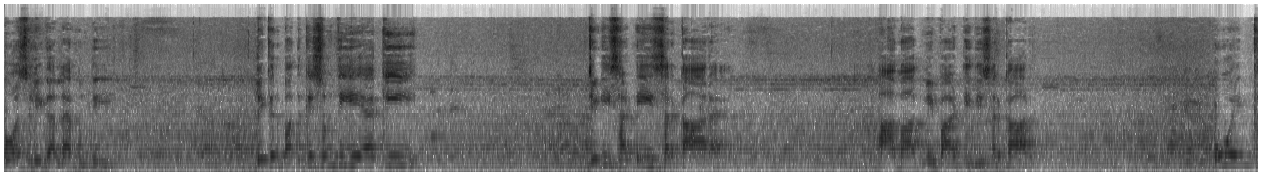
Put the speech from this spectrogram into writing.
ਉਹ ਅਸਲੀ ਗੱਲ ਹੈ ਹੁੰਦੀ। ਲੇਕਿਨ ਬਦਕਿਸਮਤੀ ਇਹ ਹੈ ਕਿ ਜਿਹੜੀ ਸਾਡੀ ਸਰਕਾਰ ਹੈ, ਆਮ ਆਦਮੀ ਪਾਰਟੀ ਦੀ ਸਰਕਾਰ, ਉਹ ਇੱਕ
